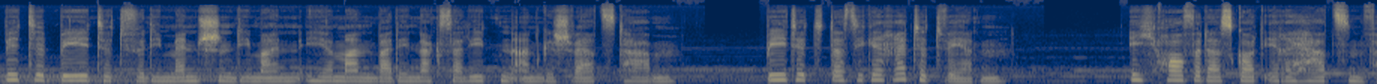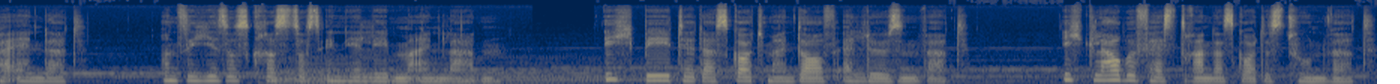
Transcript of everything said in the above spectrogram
Bitte betet für die Menschen, die meinen Ehemann bei den Naxaliten angeschwärzt haben. Betet, dass sie gerettet werden. Ich hoffe, dass Gott ihre Herzen verändert und sie Jesus Christus in ihr Leben einladen. Ich bete, dass Gott mein Dorf erlösen wird. Ich glaube fest daran, dass Gott es tun wird.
